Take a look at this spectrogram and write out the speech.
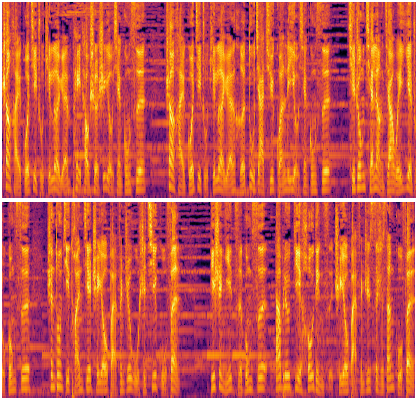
上海国际主题乐园配套设施有限公司、上海国际主题乐园和度假区管理有限公司。其中前两家为业主公司，申通集团皆持有百分之五十七股份。迪士尼子公司 WD Holdings 持有百分之四十三股份，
